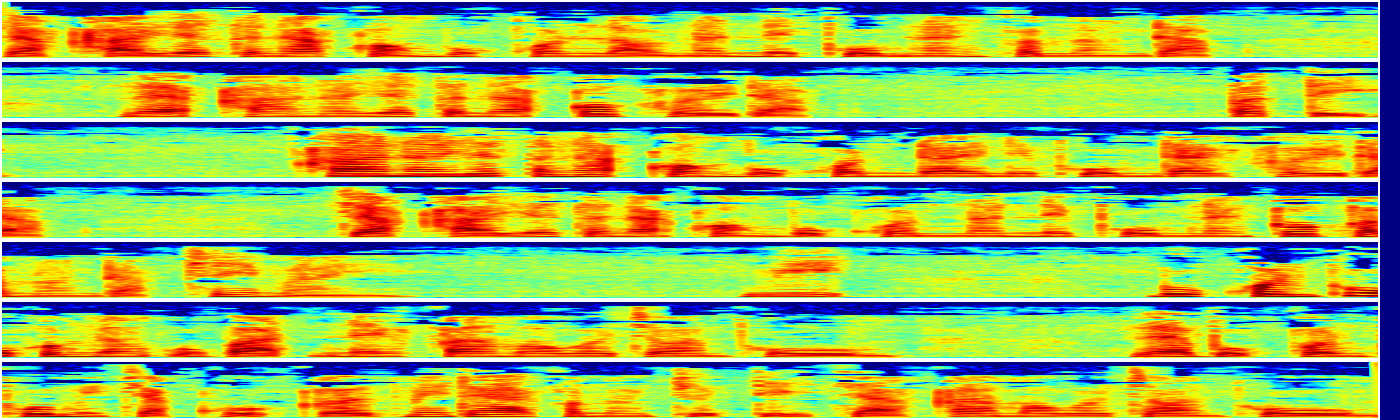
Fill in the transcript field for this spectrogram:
จากขายตนะของบุคคลเหล่านั้นในภูมินั้นกำลังดับ และคานายตนะก็เคยดับ ปฏิคานายตนะของบุคคลใดในภูมิใดเคยดับจากขายตนะของบุคคลนั้นในภูมินั้นก็กำลังดับใช่ไหม วิ บุคคลผู้กำลังอุบัติในกามวจรภูมิ และบุคคลผู้มีจักขุเกิดไม่ได้กำลังจุติจากกามวจรภูมิ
